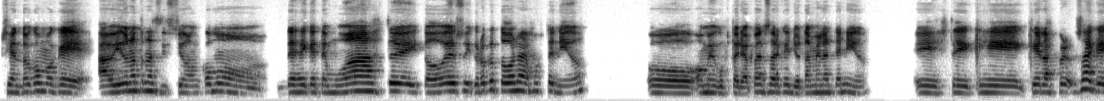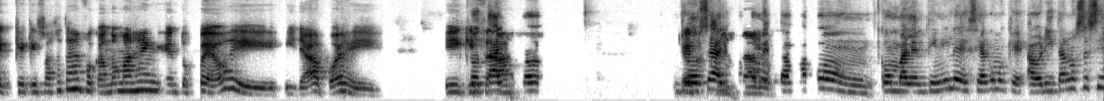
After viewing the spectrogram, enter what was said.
siento como que ha habido una transición como desde que te mudaste y todo eso, y creo que todos la hemos tenido, o, o me gustaría pensar que yo también la he tenido, este, que, que, las, o sea, que, que, quizás te estás enfocando más en, en tus peos y, y, ya, pues, y, y quizás... Total, yo, o sea, yo comentaba con, con Valentín y le decía como que ahorita no sé si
